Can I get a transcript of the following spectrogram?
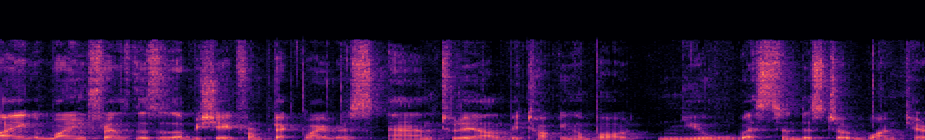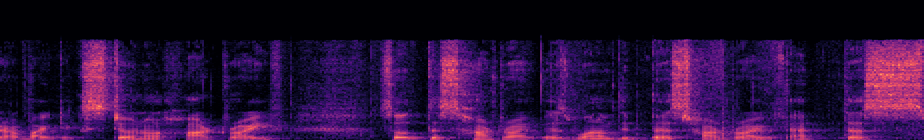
Hi, good morning friends. This is Abhishek from TechVirus and today I'll be talking about new Western Digital 1 terabyte external hard drive. So this hard drive is one of the best hard drive at this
